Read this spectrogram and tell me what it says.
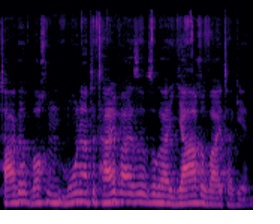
Tage, Wochen, Monate, teilweise sogar Jahre weitergehen.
